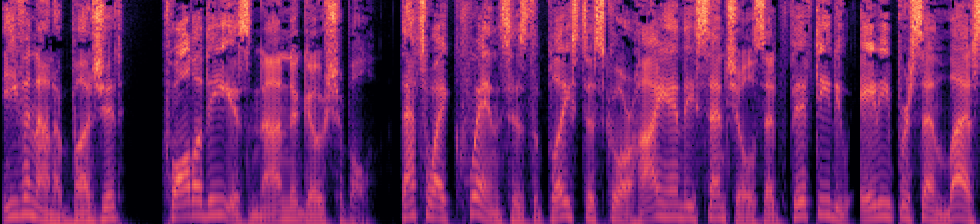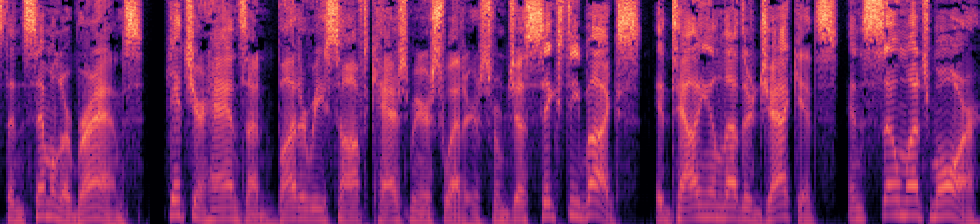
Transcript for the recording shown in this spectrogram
Even on a budget, quality is non negotiable. That's why Quince is the place to score high-end essentials at 50 to 80% less than similar brands. Get your hands on buttery soft cashmere sweaters from just 60 bucks, Italian leather jackets, and so much more.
